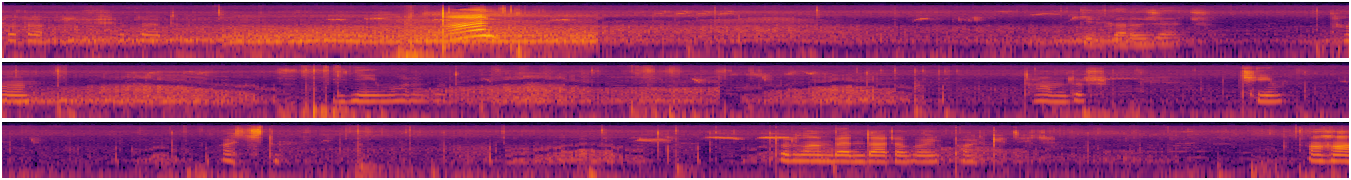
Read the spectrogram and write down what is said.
Şurada, şurada. Lan! Git garajı aç. Tamam. İneyim arabadan. Tamamdır. Açayım. Açtım. Dur lan ben de arabayı park edeceğim. Aha.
